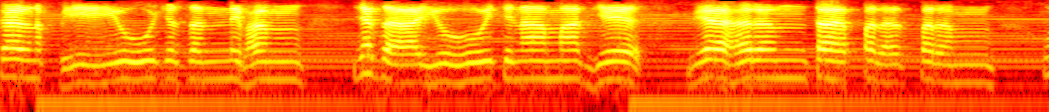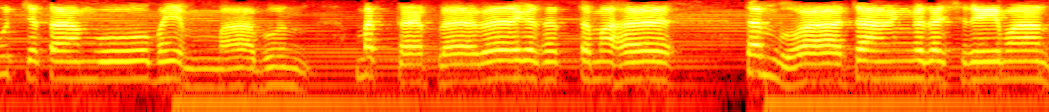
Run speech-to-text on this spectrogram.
कर्णपीयूष सन्निभम् जटायु इति नामाद्य व्यहरन्तः परस्परम्। उच्यतां वो भयम् माभुन् मत्त प्लवगसत्तमः तम्वाचाङ्गद श्रीमान्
